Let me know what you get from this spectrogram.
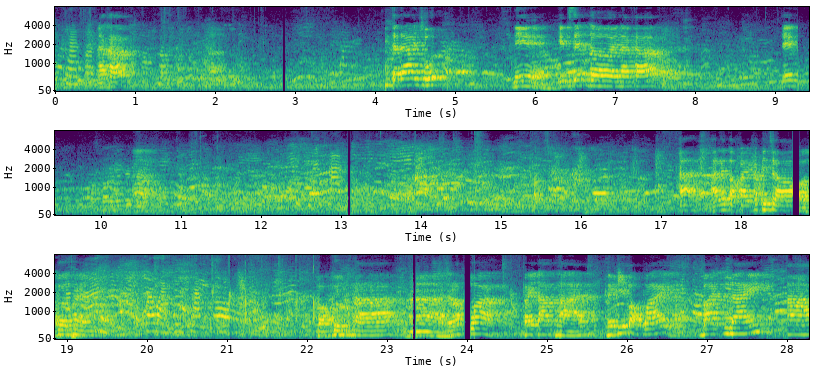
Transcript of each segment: กค่ะนะครับ จะได้ชุด นี่กิฟเซ็ตเลยนะครับเด็กอะไรต่อไปครับพี่จอตัวแทนสวัสดีครับขอบคุณครับอ่าจะรับว่าไปตามฐานเมื่อกี้บอกไว้บัตรไหนเอา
